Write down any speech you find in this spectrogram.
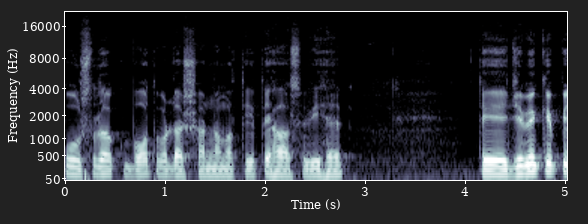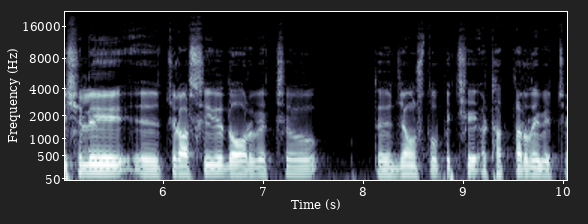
ਉਸ ਦਾ ਇੱਕ ਬਹੁਤ ਵੱਡਾ ਸ਼ਾਨਾਮਤੀ ਇਤਿਹਾਸ ਵੀ ਹੈ। ਤੇ ਜਿਵੇਂ ਕਿ ਪਿਛਲੇ ਅ, 84 ਦੇ ਦੌਰ ਵਿੱਚ ਤੇ ਜਾਂ ਉਸ ਤੋਂ ਪਿੱਛੇ 78 ਦੇ ਵਿੱਚ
